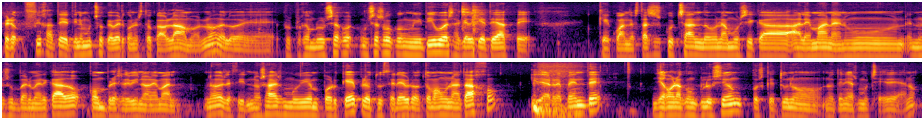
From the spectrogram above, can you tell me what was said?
pero fíjate, tiene mucho que ver con esto que hablábamos, ¿no? De lo de, pues, por ejemplo, un un sesgo cognitivo es aquel que te hace que cuando estás escuchando una música alemana en un, en un, supermercado, compres el vino alemán. ¿no? Es decir, no sabes muy bien por qué, pero tu cerebro toma un atajo y de repente llega a una conclusión pues, que tú no, no tenías mucha idea. ¿no?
